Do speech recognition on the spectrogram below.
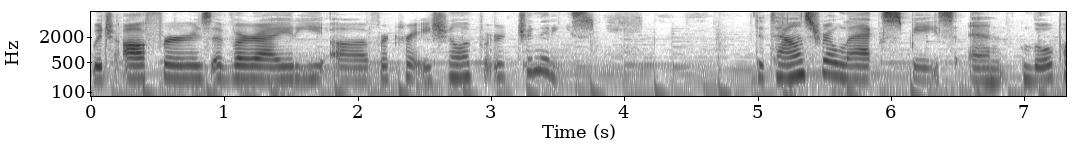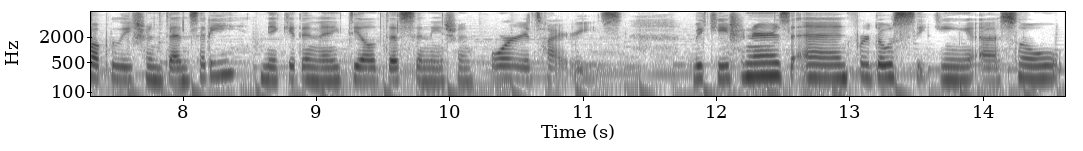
which offers a variety of recreational opportunities. The town's relaxed space and low population density make it an ideal destination for retirees, vacationers, and for those seeking a slow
